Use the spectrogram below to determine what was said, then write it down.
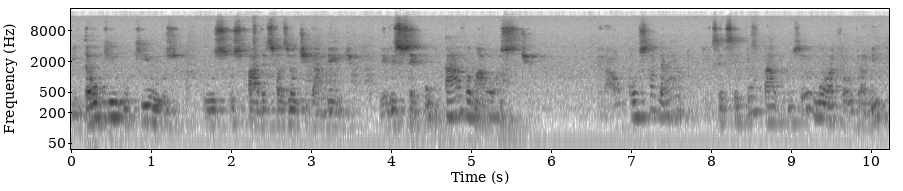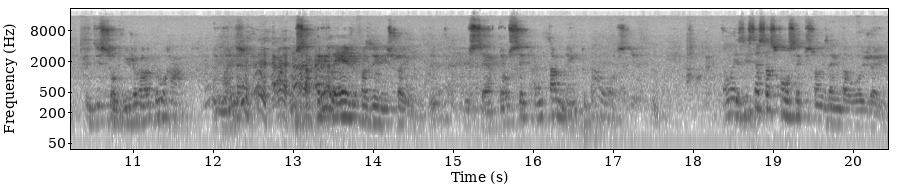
Então, o que, o que os, os, os padres faziam antigamente? Eles sepultavam a hóstia. Era algo consagrado, tinha que ser sepultado. Não sei o irmão lá que falou para mim, que dissolvia e jogava pelo rabo. Mas é um sacrilégio fazer isso aí. Né? O certo é o sepultamento da hóstia. Então, existem essas concepções ainda hoje aí.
